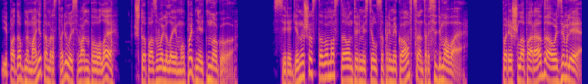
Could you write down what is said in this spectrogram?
и подобно монетам растворилась Ван Буэлэ, что позволило ему поднять ногу. С середины шестого моста он переместился прямиком в центр седьмого. «Пришла пора Дао Земли!»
